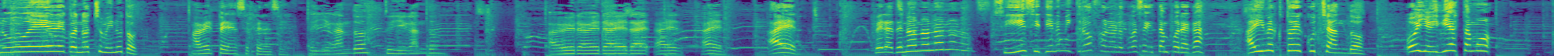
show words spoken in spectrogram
9 con 8 minutos. A ver, espérense, espérense. Estoy llegando, estoy llegando. A ver, a ver, a ver, a ver, a ver, a ver. A ver. Espérate, no, no, no, no, no. Sí, sí tiene micrófono, lo que pasa es que están por acá. Ahí me estoy escuchando. Oye, hoy día estamos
